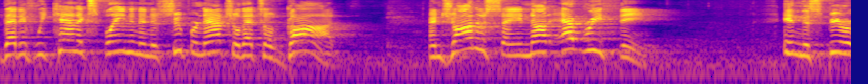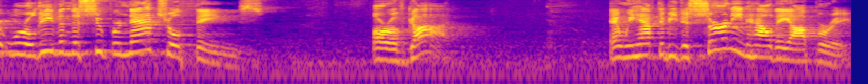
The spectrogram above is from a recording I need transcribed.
that if we can't explain it and it's supernatural, that's of God. And John is saying not everything in the spirit world, even the supernatural things are of God. And we have to be discerning how they operate.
